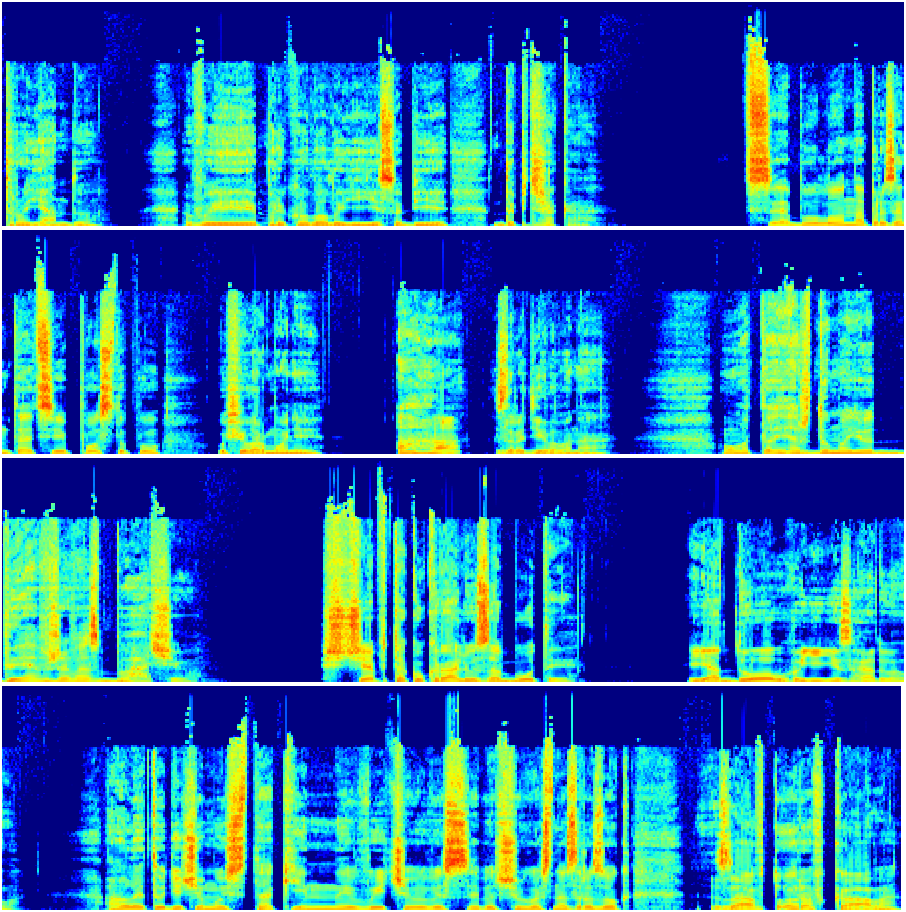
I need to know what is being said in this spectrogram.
троянду. Ви прикололи її собі до піджака. Це було на презентації поступу у філармонії. Ага, зраділа вона. От а я ж думаю, де вже вас бачив? Ще б таку кралю забути. Я довго її згадував, але тоді чомусь так і не вичавив із себе чогось на зразок за автограф кава.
